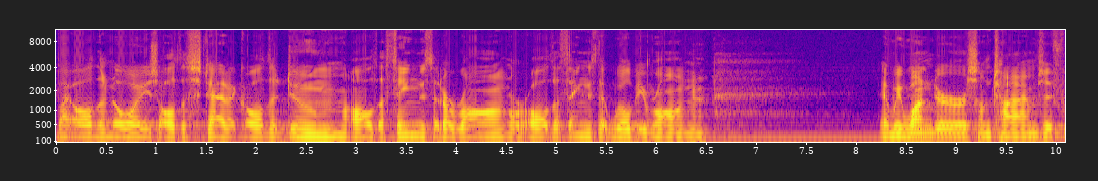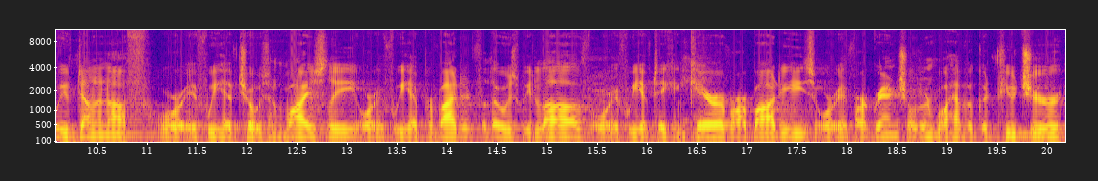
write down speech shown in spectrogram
by all the noise, all the static, all the doom, all the things that are wrong or all the things that will be wrong. And we wonder sometimes if we've done enough, or if we have chosen wisely, or if we have provided for those we love, or if we have taken care of our bodies, or if our grandchildren will have a good future.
